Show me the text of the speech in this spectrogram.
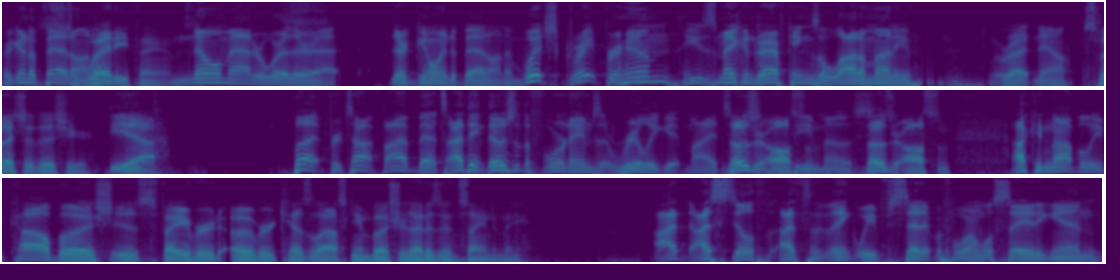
are going to bet on Sweaty fans. no matter where they're at. They're going to bet on him, which great for him. He's making DraftKings a lot of money right now. especially this year. Yeah. But for top five bets, I think those are the four names that really get my attention Those are the awesome. most. Those are awesome. I cannot believe Kyle Busch is favored over Keselowski and Buescher. That is insane to me. I I still th- I think we've said it before and we'll say it again.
